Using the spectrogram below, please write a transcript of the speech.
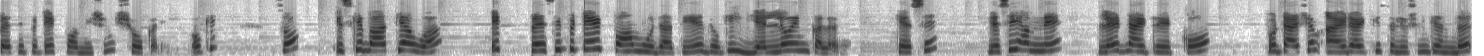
प्रेसिपिटेट फॉर्मेशन शो करेंगे ओके सो इसके बाद क्या हुआ? एक प्रेसिपिटेट फॉर्म हो जाती है जो कि येलो इन कलर है। कैसे? जैसे हमने लेड नाइट्रेट को पोटेशियम आयोडाइड की सोल्यूशन के अंदर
